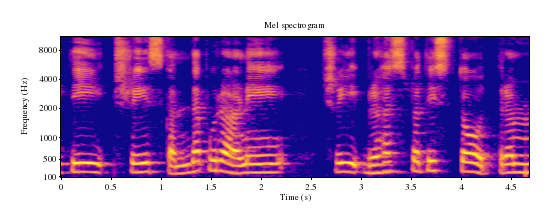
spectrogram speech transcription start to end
इति श्रीस्कन्दपुराणे श्रीबृहस्पतिस्तोत्रम्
